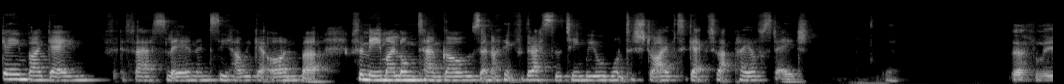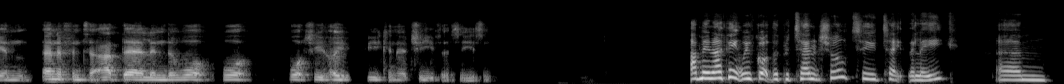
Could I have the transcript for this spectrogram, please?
game by game firstly and then see how we get on. But for me my long term goals and I think for the rest of the team we all want to strive to get to that playoff stage. Yeah. Definitely. And anything to add there Linda? What what what do you hope you can achieve this season? I mean I think we've got the potential to take the league. Um,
